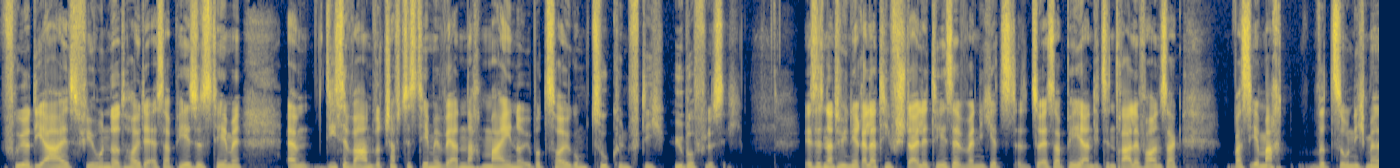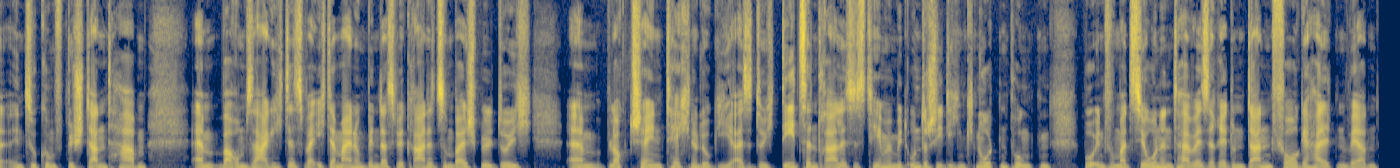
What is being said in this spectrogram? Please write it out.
früher die AS400, heute SAP-Systeme. Ähm, diese Warenwirtschaftssysteme Wirtschaftssysteme werden nach meiner Überzeugung zukünftig überflüssig. Es ist natürlich eine relativ steile These, wenn ich jetzt äh, zur SAP an die Zentrale fahre und sage, was ihr macht, wird so nicht mehr in Zukunft Bestand haben. Ähm, warum sage ich das? Weil ich der Meinung bin, dass wir gerade zum Beispiel durch ähm, Blockchain-Technologie, also durch dezentrale Systeme mit unterschiedlichen Knotenpunkten, wo Informationen teilweise redundant vorgehalten werden,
